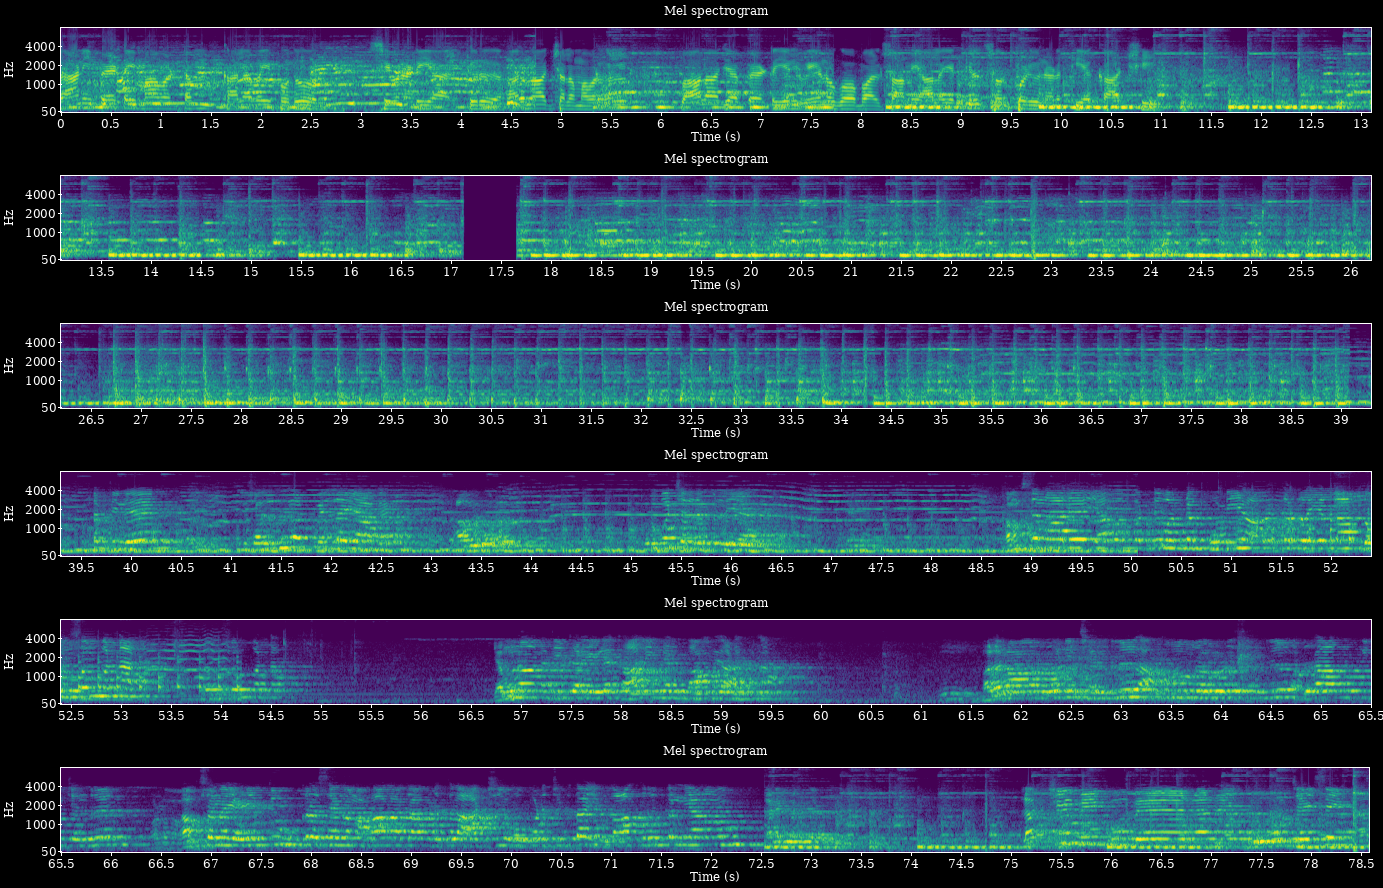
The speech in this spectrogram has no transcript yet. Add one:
ராணிப்பேட்டை மாவட்டம் கலவைப்புதூர் சிவனடியார் திரு அருணாச்சலம் அவர்கள் வாலாஜாப்பேட்டையில் வேணுகோபால் சாமி ஆலயத்தில் சொற்பொழிவு நடத்திய காட்சி. செல்ல பிள்ளையாக அவர் குடும்ப செல்ல பிள்ளையாக கம்சனாலே ஏவப்பட்டு வந்த கொடிய அரக்கர்களை எல்லாம் துவம்சம் பண்ணார். துவம்சம் பண்ணார். யமுனா நதிக்கரையில காளிங்கன் பாம்பை அடக்கினார். பலராமரோடு சென்று அக்ரூரோடு சென்று மதுராவுக்கு சென்று கம்சனை அழித்து உக்ரசேன மகாராஜாவிடத்துல ஆட்சியை ஒப்படைச்சிட்டு தான் எல்லா திருக்கல்யாணமும் நடைபெற்றது லட்சுமி குபேரனை பூஜை செய்தார்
